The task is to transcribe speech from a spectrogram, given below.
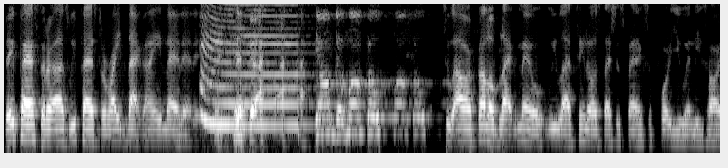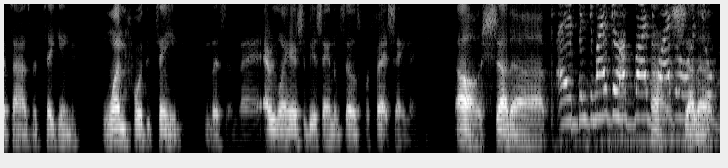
they passed her to us. We passed her right back. I ain't mad at it. to our fellow black men, we Latinos slash Hispanics support you in these hard times for taking one for the team. Listen, man, everyone here should be ashamed themselves for fat shaming. Oh, shut up. Oh, shut up.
